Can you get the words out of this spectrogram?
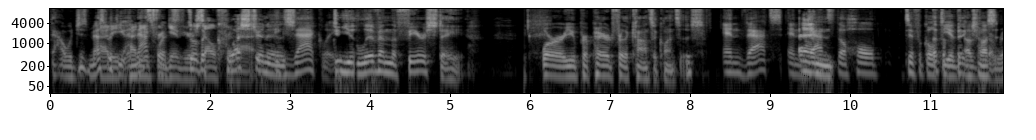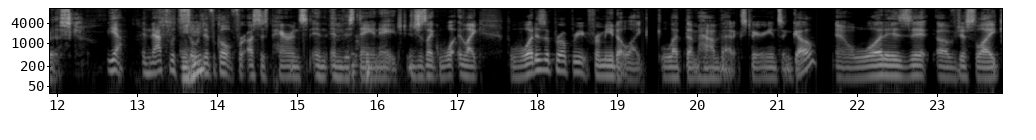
that would just mess How with do you, you, how and do you that's what's- forgive So the yourself for that? question is, exactly. do you live in the fear state, or are you prepared for the consequences? and that's and, And that's the whole That's difficulty a of, big of chunk us of risk. Yeah and that's what's so Mhm. difficult for us as parents in in this day and age it's just like what like what is appropriate for me to like let them have that experience and go and what is it of just like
